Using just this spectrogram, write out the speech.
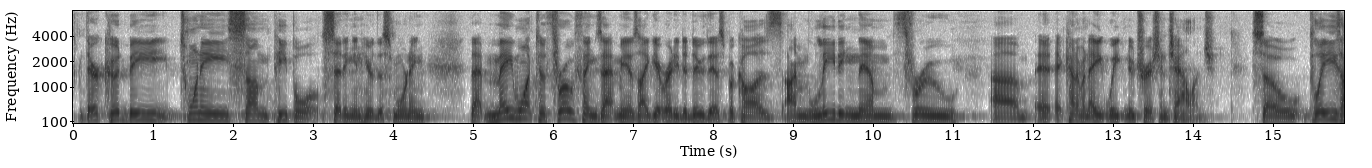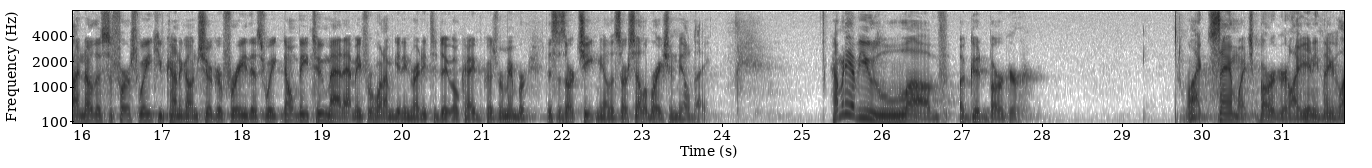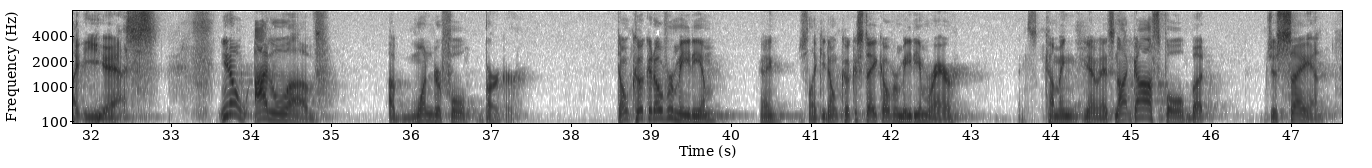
there could be 20 some people sitting in here this morning that may want to throw things at me as I get ready to do this because I'm leading them through um, a, a kind of an eight week nutrition challenge. So please, I know this is the first week. You've kind of gone sugar free this week. Don't be too mad at me for what I'm getting ready to do, okay? Because remember, this is our cheat meal, this is our celebration meal day. How many of you love a good burger? Like sandwich, burger, like anything, like yes. You know, I love a wonderful burger. Don't cook it over medium, okay? Just like you don't cook a steak over medium rare. It's coming, you know, it's not gospel, but just saying.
